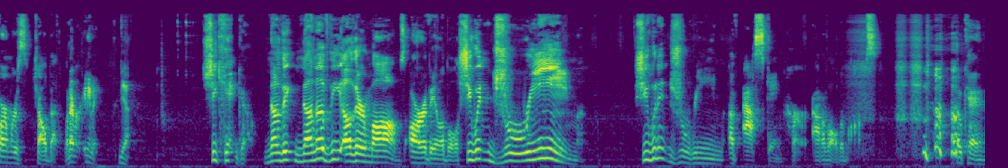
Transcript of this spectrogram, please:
Farmer's child, Beth. Whatever. Anyway. She can't go. None of the none of the other moms are available. She wouldn't dream. She wouldn't dream of asking her out of all the moms. okay.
